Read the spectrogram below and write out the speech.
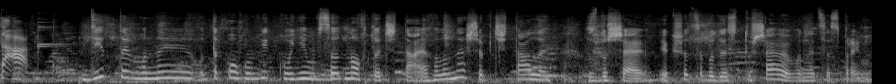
Так. Діти, вони такого віку, їм все одно хто читає. Головне, щоб читали з душею. Якщо це буде з душею, вони це сприймуть.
